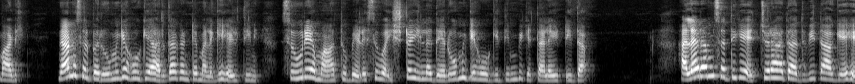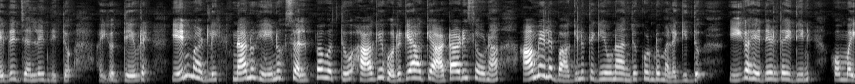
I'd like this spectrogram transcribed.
ಮಾಡಿ. ನಾನು ಸ್ವಲ್ಪ ರೂಮಿಗೆ ಹೋಗಿ ಅರ್ಧ ಗಂಟೆ ಮಲಗಿ ಹೇಳ್ತೀನಿ. ಸೂರ್ಯ ಮಾತು ಬೆಳೆಸುವ ಇಷ್ಟ ಇಲ್ಲದೆ ರೂಮಿಗೆ ಹೋಗಿ ದಿಂಬಿಗೆ ತಲೆ ಇಟ್ಟಿದ್ದ. ಅಲಾರಾಮ್ ಸದ್ದಿಗೆ ಎಚ್ಚರಾದ ಅದ್ವಿತಾಗೆ ಹೆದೆ ಜಲ್ಲೆಂದಿತ್ತು ಅಯ್ಯೋ ದೇವ್ರೆ ಏನು ಮಾಡಲಿ? ನಾನು ಏನು ಸ್ವಲ್ಪ ಹೊತ್ತು ಹಾಗೆ ಹೊರಗೆ ಹಾಕಿ ಆಟ ಆಡಿಸೋಣ, ಆಮೇಲೆ ಬಾಗಿಲು ತೆಗೆಯೋಣ ಅಂದುಕೊಂಡು ಮಲಗಿದ್ದು. ಈಗ ಎದ್ದೇಳ್ತಾ ಇದ್ದೀನಿ. ಓ ಮೈ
